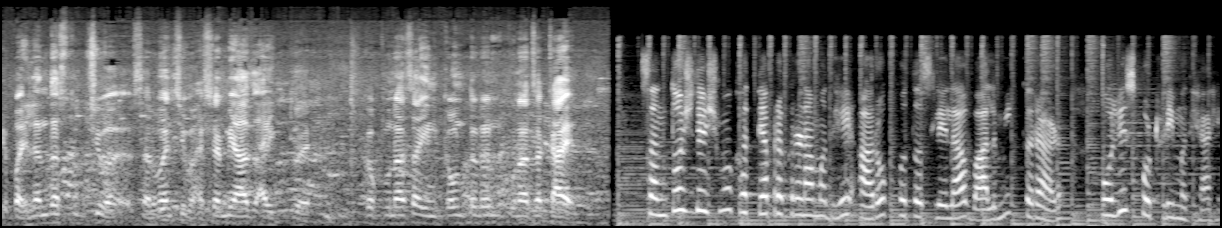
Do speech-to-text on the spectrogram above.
की पहिल्यांदाच तुमची सर्वांची भाषा मी आज ऐकतोय. का कुणाचा इन्काउंटर आणि कुणाचा काय? संतोष देशमुख हत्या प्रकरणामध्ये आरोप होत असलेला वाल्मिक कराड पोलीस कोठडीमध्ये आहे.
